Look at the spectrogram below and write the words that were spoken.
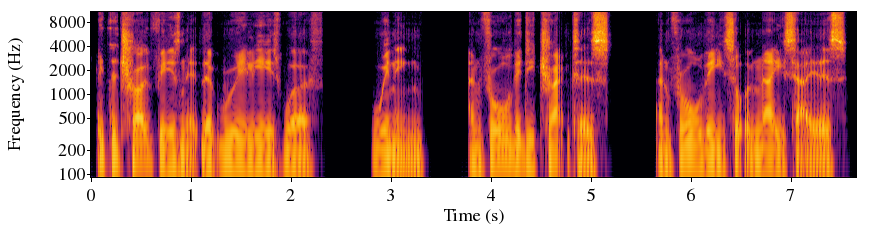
it's a trophy, isn't it, that really is worth winning. And for all the detractors and for all the sort of naysayers,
